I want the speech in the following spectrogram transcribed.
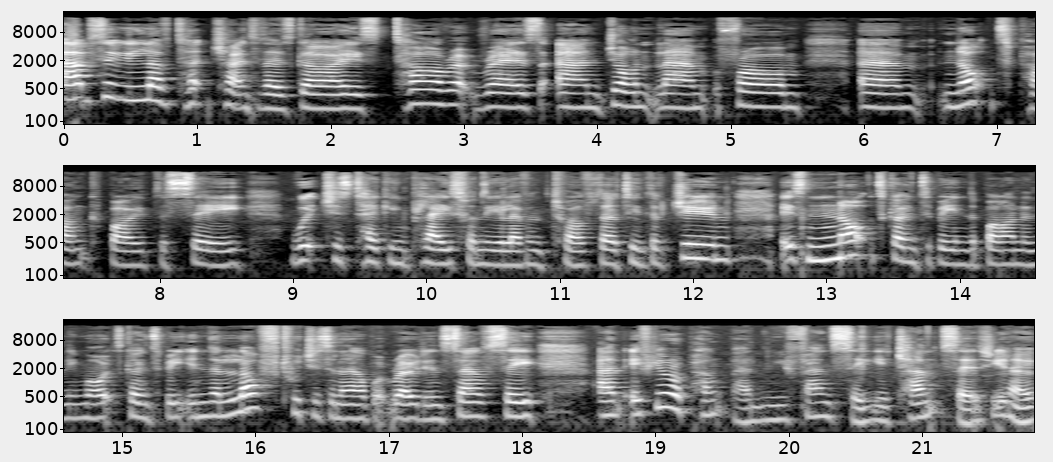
Absolutely loved t- chatting to those guys, Tara, Rez, and Jon Lamb from um, Not Punk by the Sea, which is taking place from the 11th, 12th, 13th of June. It's not going to be in the barn anymore, it's going to be in the Loft, which is in Albert Road in Southsea. And if you're a punk band and you fancy your chances, you know,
